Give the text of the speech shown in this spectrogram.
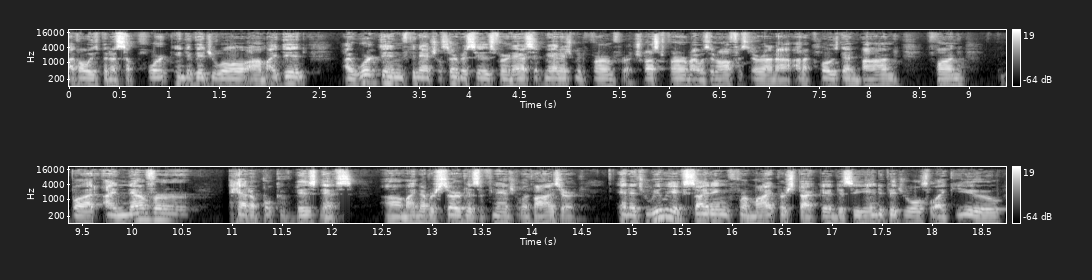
I've always been a support individual. Um, I did I worked in financial services for an asset management firm, for a trust firm. I was an officer on a, on a closed end bond fund, but I never had a book of business. Um, I never served as a financial advisor. And it's really exciting from my perspective to see individuals like you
